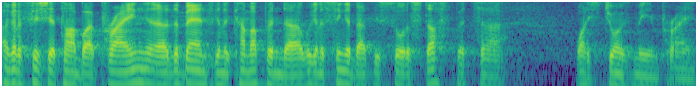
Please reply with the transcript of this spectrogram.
I'm going to finish our time by praying. Uh, the band's going to come up and uh, we're going to sing about this sort of stuff, but uh, why don't you join with me in praying?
